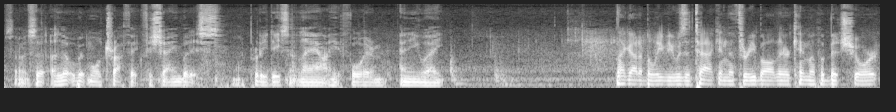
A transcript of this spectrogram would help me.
So it's a, a, little bit more traffic for Shane, but it's a pretty decent layout here for him anyway. I got to believe he was attacking the three ball there, came up a bit short.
